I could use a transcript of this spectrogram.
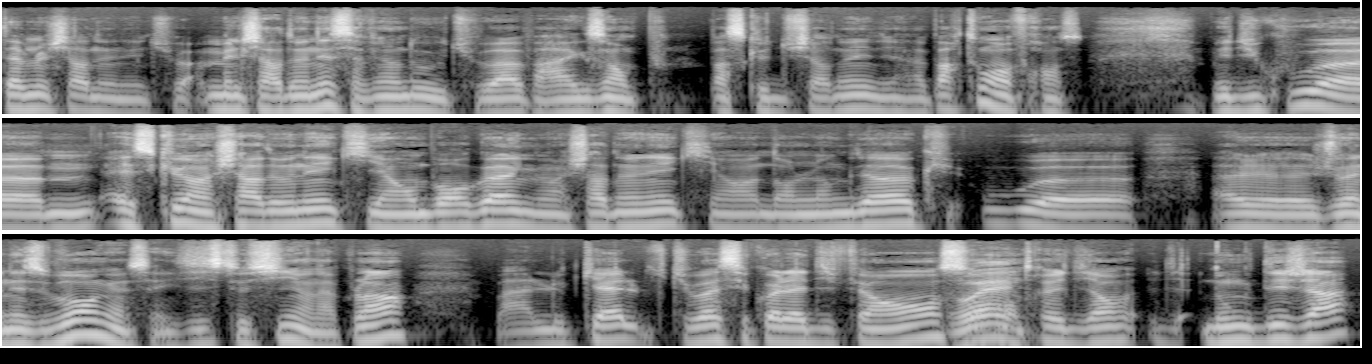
T'aimes le chardonnay, tu vois. Mais le chardonnay, ça vient d'où, tu vois, par exemple? Parce que du chardonnay, il y en a partout en France. Mais du coup, euh, est-ce qu'un chardonnay qui est en Bourgogne ou un chardonnay qui est en- dans le Languedoc ou euh, à euh, Johannesburg, ça existe aussi, il y en a plein. Bah, lequel, tu vois, c'est quoi la différence Ouais. entre les Donc déjà,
